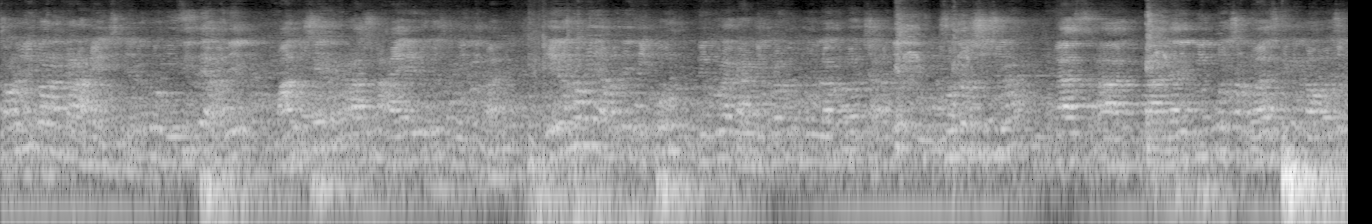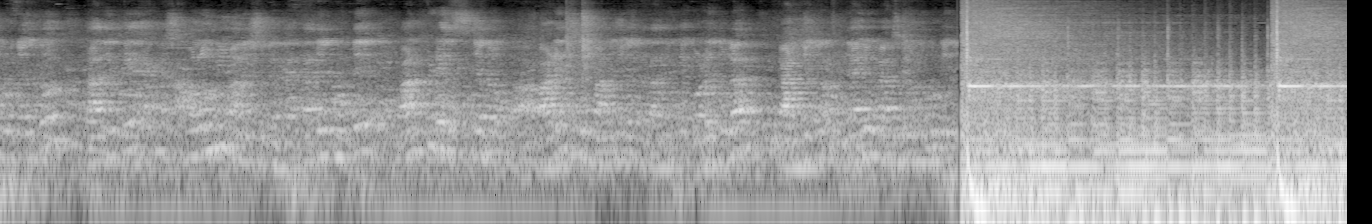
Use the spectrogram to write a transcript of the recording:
সরলীকরণ করা হয়েছে। যেটা খুব আমাদের মানুষের পড়াশোনা হায়ার এডুকেশন নিতে পারে। এরকমই আমাদের নিপুণ ত্রিপুরা কার্যক্রমের মূল লক্ষ্য হচ্ছে আমাদের ছোট শিশুরা ক্লাস যাদের তিন বছর বয়স থেকে ন বছর পর্যন্ত তাদেরকে একটা স্বাবলম্বী মানসিকতা তাদের মধ্যে কনফিডেন্স যেন বাড়ে, সেই মানসিকতা তাদেরকে গড়ে তোলার কার্যক্রম।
